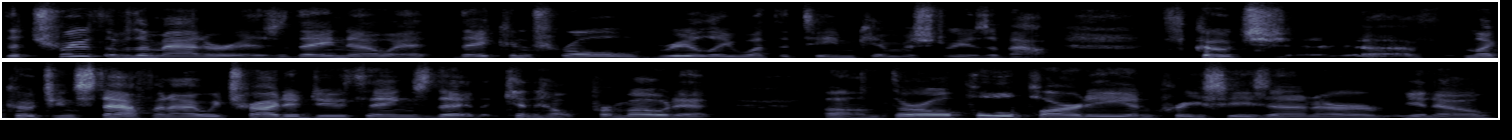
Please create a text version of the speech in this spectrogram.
the truth of the matter is they know it. They control really what the team chemistry is about. Coach uh, my coaching staff and i we try to do things that can help promote it. Um, throw a pool party in preseason or you know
